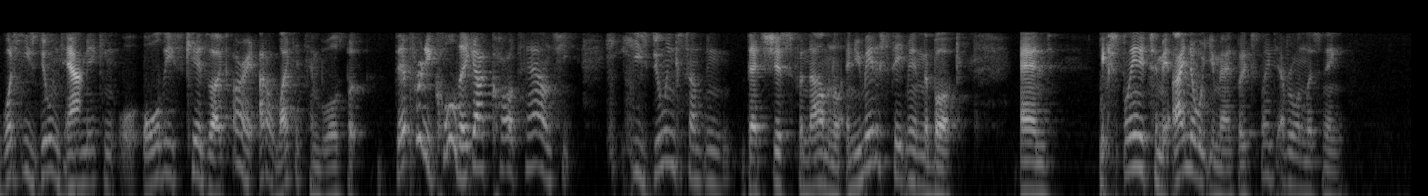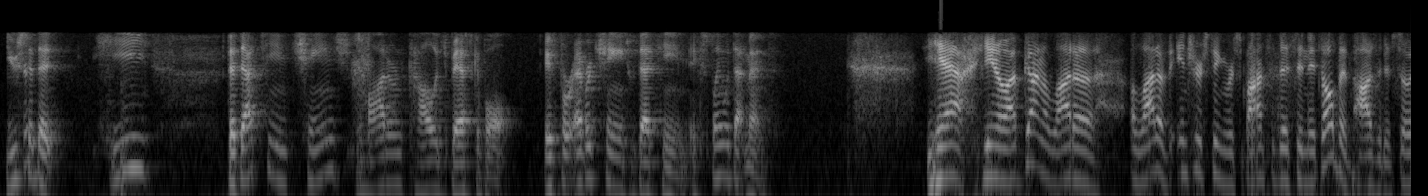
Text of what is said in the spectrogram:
what he's doing, he's making all, all these kids like, all right, I don't like the Timberwolves, but they're pretty cool. They got Karl Towns. He, he he's doing something that's just phenomenal. And you made a statement in the book, and explain it to me. I know what you meant, but explain to everyone listening. You said that he that that team changed modern college basketball. It forever changed with that team. Explain what that meant. Yeah, you know, I've gotten a lot of a lot of interesting response to this, and it's all been positive. So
